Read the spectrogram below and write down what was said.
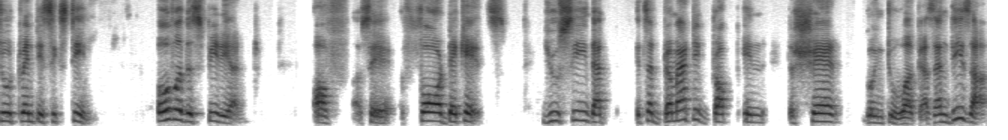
to 2016. Over this period of, uh, say, four decades, you see that it's a dramatic drop in the share going to workers. And these are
